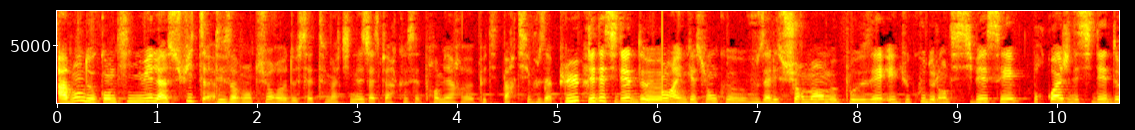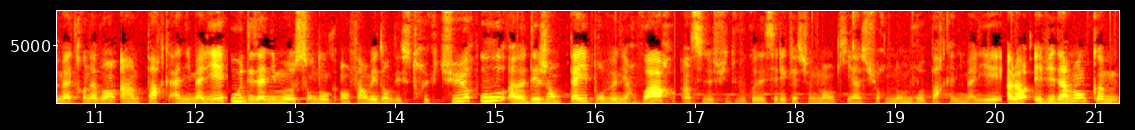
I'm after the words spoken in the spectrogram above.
avant de continuer la suite des aventures de cette matinée, j'espère que cette première euh, petite partie vous a plu. J'ai décidé de répondre à une question que vous allez sûrement me poser et du coup de l'anticiper, c'est pourquoi j'ai décidé de mettre en avant un parc animalier où des animaux sont donc enfermés dans des structures, où euh, des gens payent pour venir voir, ainsi de suite. Vous connaissez les questionnements qu'il y a sur nombreux parcs animaliers. Alors évidemment, comme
